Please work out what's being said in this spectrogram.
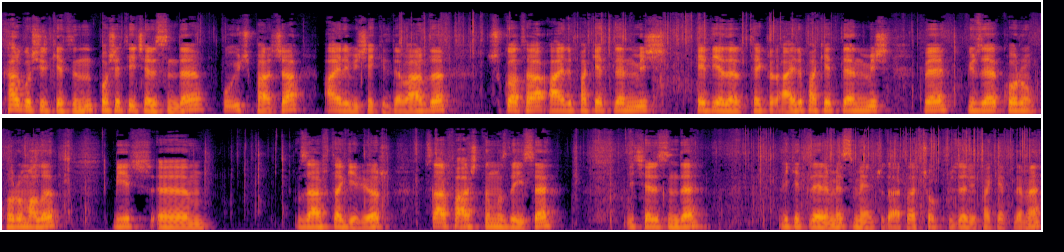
kargo şirketinin poşeti içerisinde bu üç parça ayrı bir şekilde vardı. Çikolata ayrı paketlenmiş, hediyeler tekrar ayrı paketlenmiş ve güzel koru, korumalı bir e, zarfta geliyor. Zarfı açtığımızda ise içerisinde likitlerimiz mevcut arkadaşlar. Çok güzel bir paketleme.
